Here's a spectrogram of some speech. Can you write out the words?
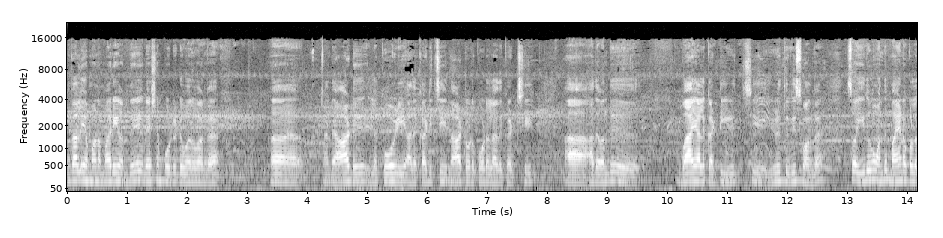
அங்காளி அம்மான மாதிரி வந்து வேஷம் போட்டுட்டு வருவாங்க. அந்த ஆடு இல்லை கோழி அதை கடித்து இந்த ஆட்டோட குடலை அதை கடிச்சு அதை வந்து வாயால் கட்டி இழுத்து இழுத்து வீசுவாங்க. ஸோ இதுவும் வந்து மயனக்கொள்ள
